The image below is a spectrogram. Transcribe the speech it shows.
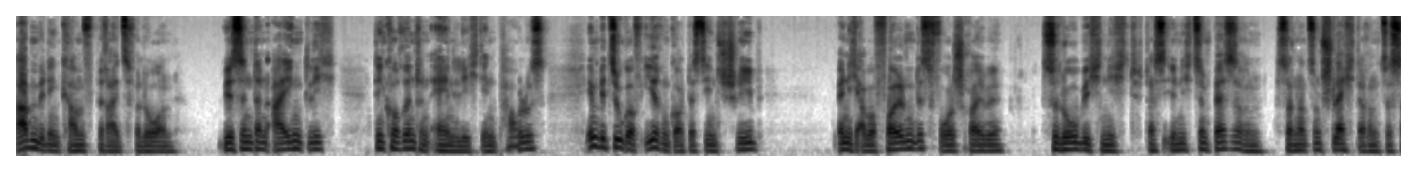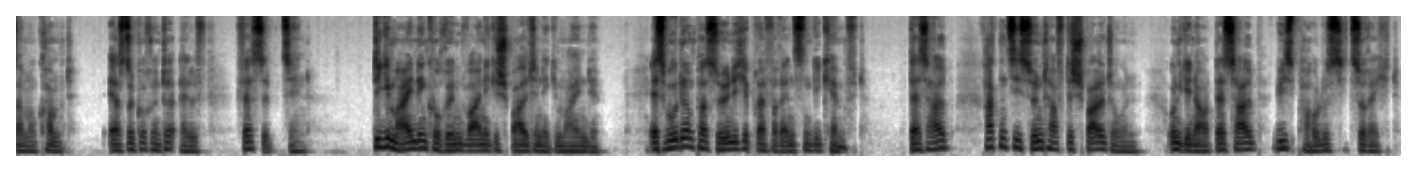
haben wir den Kampf bereits verloren. Wir sind dann eigentlich den Korinthern ähnlich, den Paulus in Bezug auf ihren Gottesdienst schrieb, wenn ich aber Folgendes vorschreibe, so lobe ich nicht, dass ihr nicht zum Besseren, sondern zum Schlechteren zusammenkommt. 1. Korinther 11, Vers 17. Die Gemeinde in Korinth war eine gespaltene Gemeinde. Es wurde um persönliche Präferenzen gekämpft. Deshalb hatten sie sündhafte Spaltungen, und genau deshalb wies Paulus sie zurecht.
